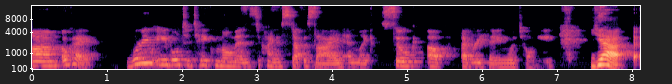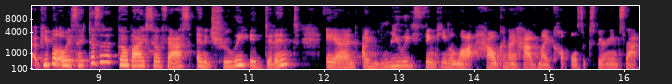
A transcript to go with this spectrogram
Um, okay. Were you able to take moments to kind of step aside and like soak up everything with Tony. Yeah, uh, people always say, "Doesn't it go by so fast?" And it truly it didn't. And I'm really thinking a lot, how can I have my couples experience that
